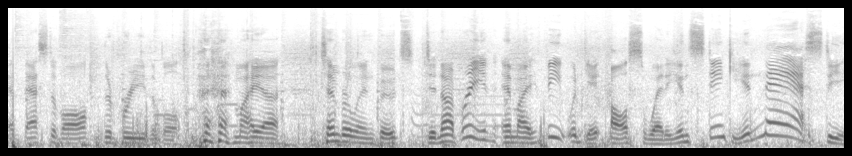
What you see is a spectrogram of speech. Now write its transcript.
and best of all, they're breathable. my uh, Timberland boots did not breathe, and my feet would get all sweaty and stinky and nasty.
